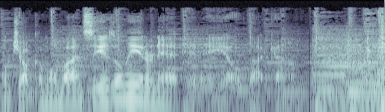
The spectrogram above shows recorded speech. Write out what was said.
won't y'all come on by and see us on the internet at al.com.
